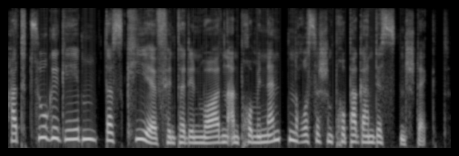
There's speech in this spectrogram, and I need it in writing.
hat zugegeben, dass Kiew hinter den Morden an prominenten russischen Propagandisten steckt.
